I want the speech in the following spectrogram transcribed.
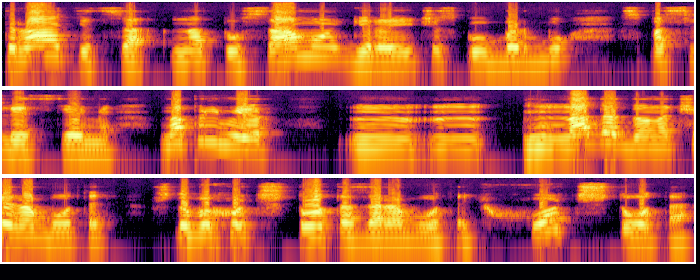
тратится на ту самую героическую борьбу с последствиями. Например, надо до ночи работать, чтобы хоть что-то заработать, хоть что-то.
